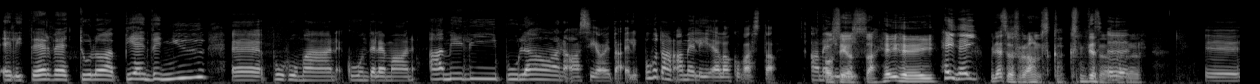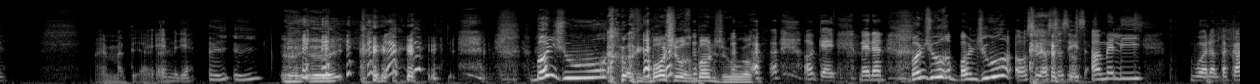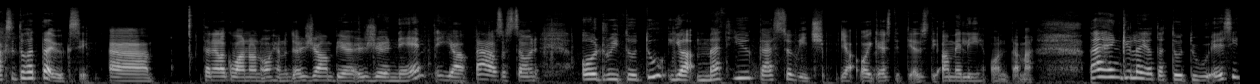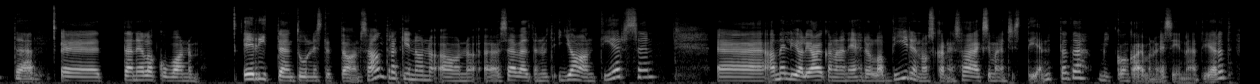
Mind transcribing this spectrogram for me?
Eli tervetuloa, bienvenue, äh, puhumaan, kuuntelemaan Amélie Poulain asioita. Eli puhutaan Amelie-elokuvasta. Amelie... Osiossa hei hei. Hei hei! Mitä se olisi ranskaksi? Mitä se on? Öö, en mä tiedä. en mä tiedä. Ei, ei. Ei, ei. Bonjour! bonjour, bonjour. Okei, okay. meidän Bonjour, Bonjour osiossa siis Amélie vuodelta 2001. Ää, Tämän elokuvan on ohjannut Jean-Pierre Jeunet ja pääosassa on Audrey Tautou ja Matthew Kassovich. Ja oikeasti tietysti Amelie on tämä päähenkilö, jota Tautou esittää. Ää, Tämän elokuvan erittäin tunnistettavan soundtrackin on, on ää, säveltänyt Jan Tiersen. Ää, Amelie oli aikanaan ehdolla viiden Oscarin saajaksi. Mä en siis tiennyt tätä. Mikko on kaivannut esiin nämä tiedot.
